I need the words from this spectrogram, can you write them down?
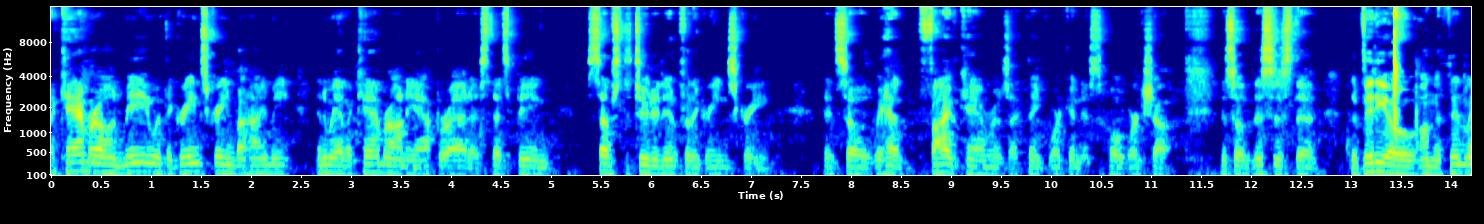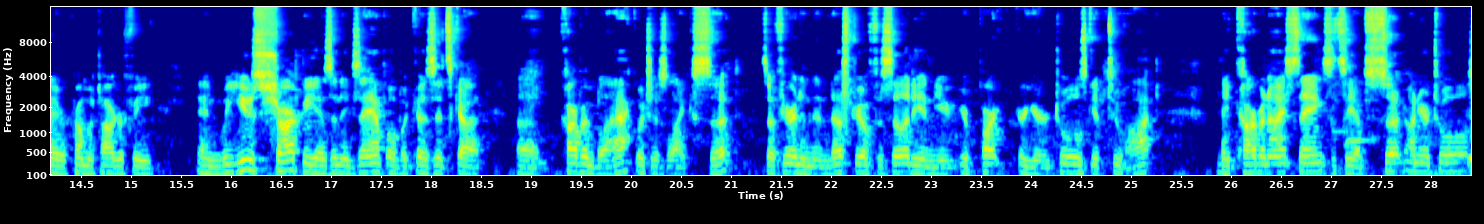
a camera on me with a green screen behind me, and we have a camera on the apparatus that's being substituted in for the green screen. And so we had five cameras, I think, working this whole workshop. And so this is the, the video on the thin layer chromatography and we use Sharpie as an example because it's got um, carbon black, which is like soot. So if you're in an industrial facility and you, your part or your tools get too hot, they carbonize things, and so you have soot on your tools.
